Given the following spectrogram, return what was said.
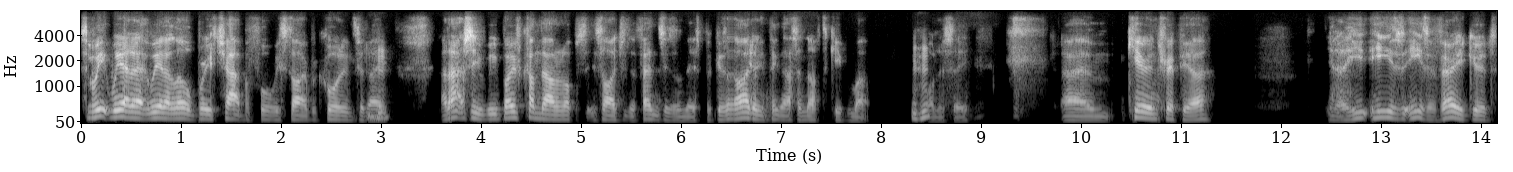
so we, we had a we had a little brief chat before we started recording today, mm-hmm. and actually we both come down on opposite sides of the fences on this because I don't think that's enough to keep them up, mm-hmm. honestly. Um, Kieran Trippier, you know, he he's he's a very good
